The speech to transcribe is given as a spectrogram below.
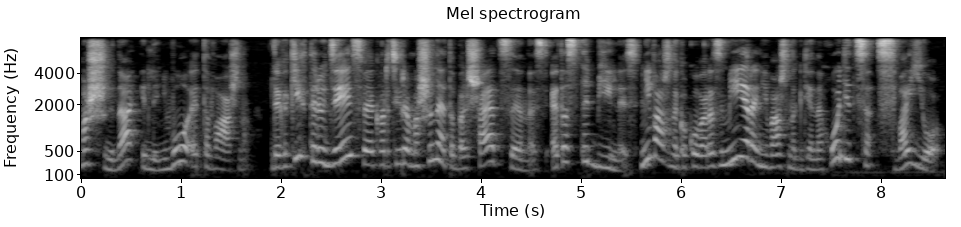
машина, и для него это важно. Для каких-то людей своя квартира, машина — это большая ценность, это стабильность. Неважно какого размера, неважно где находится, свое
